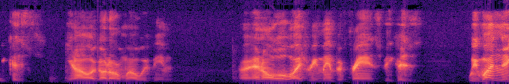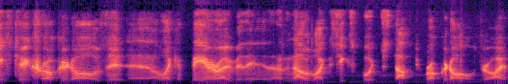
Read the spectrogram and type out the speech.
because you know I got on well with him, Uh, and I'll always remember France because we won these two crocodiles at uh, like a fair over there, and they were like six foot stuffed crocodiles, right?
